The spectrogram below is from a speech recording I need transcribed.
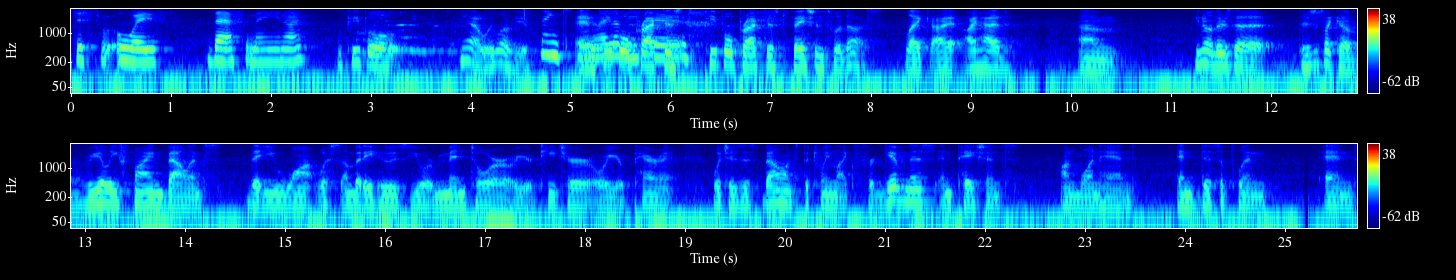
just were always there for me. You know. people, I love you so much. yeah, we love you. Thank you. and I love people you practiced too. people practiced patience with us like i i had um you know there's a there's just like a really fine balance that you want with somebody who's your mentor or your teacher or your parent which is this balance between like forgiveness and patience on one hand and discipline and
